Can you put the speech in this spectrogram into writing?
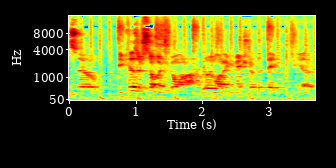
and so because there's so much going on, I really want to make sure that they come together.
